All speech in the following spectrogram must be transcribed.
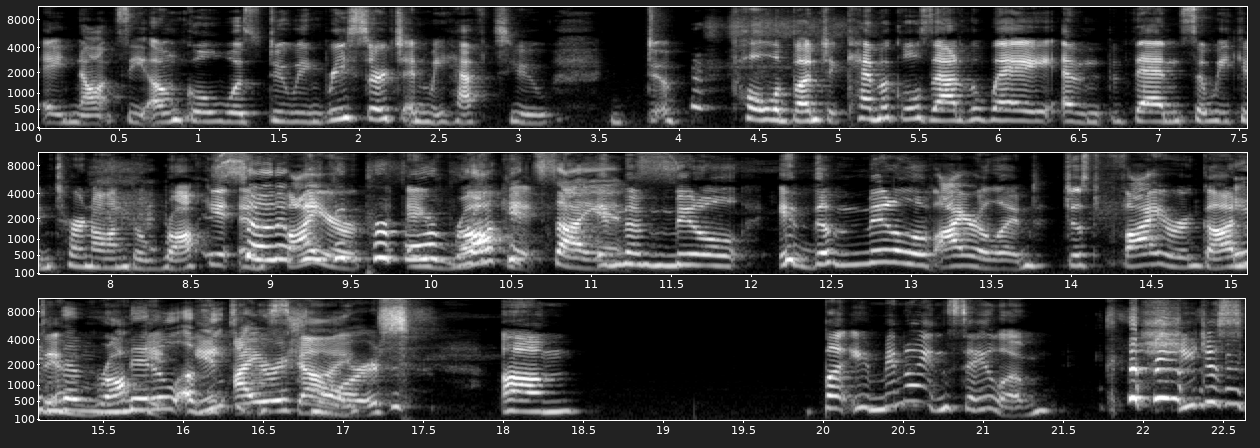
a Nazi uncle was doing research, and we have to d- pull a bunch of chemicals out of the way, and then so we can turn on the rocket So and that we fire can perform a rocket science. in the middle in the middle of Ireland. Just fire a goddamn in the rocket middle of the into Irish sky. moors. Um, but in Midnight in Salem, she just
